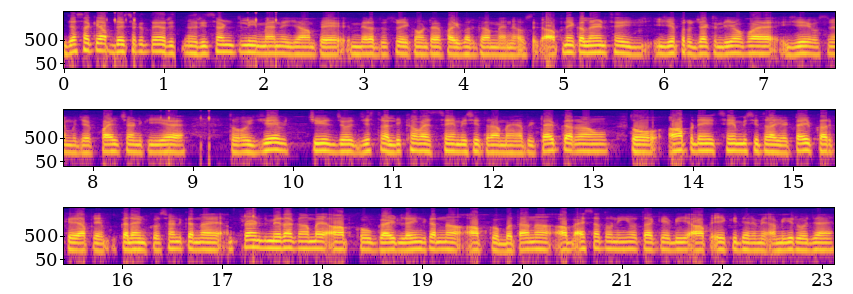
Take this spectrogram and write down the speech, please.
जैसा कि आप देख सकते हैं रिसेंटली मैंने यहाँ पे मेरा दूसरा अकाउंट है फाइवर का, मैंने उसे अपने क्लाइंट से ये प्रोजेक्ट लिया हुआ है, ये उसने मुझे फ़ाइल सेंड की है। तो ये चीज़ जो जिस तरह लिखा हुआ है सेम इसी तरह मैं अभी टाइप कर रहा हूँ। तो आपने सेम इसी तरह ये टाइप करके अपने क्लाइंट को सेंड करना है। फ्रेंड मेरा काम है आपको गाइडलाइन करना, आपको बताना। अब ऐसा तो नहीं होता कि भी आप एक ही दिन में अमीर हो जाएँ,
